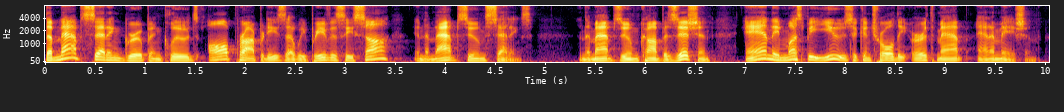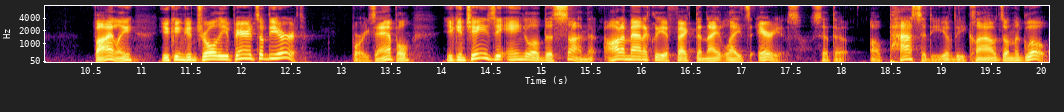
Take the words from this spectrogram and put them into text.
The map setting group includes all properties that we previously saw in the map zoom settings, in the map zoom composition, and they must be used to control the Earth map animation. Finally, you can control the appearance of the Earth. For example, you can change the angle of the sun that automatically affect the night lights areas, set the opacity of the clouds on the globe,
